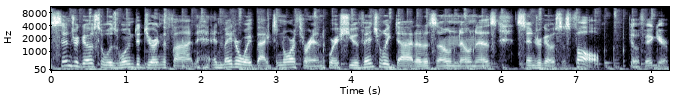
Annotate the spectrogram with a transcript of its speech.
Sindragosa was wounded during the fight and made her way back to Northrend, where she eventually died at a zone known as Sindragosa's Fall. Go figure.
